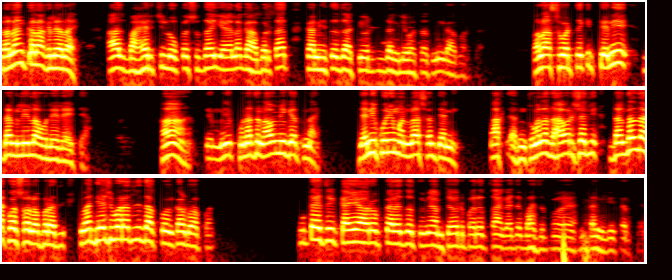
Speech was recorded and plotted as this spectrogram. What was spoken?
कलंक लागलेला आहे. आज बाहेरची लोक सुद्धा यायला घाबरतात कारण इथं जातीवरती दंगली होतात म्हणून घाबरतात. मला असं वाटतं की त्यांनी दंगली लावलेल्या आहेत त्या. हां ते म्हणजे कुणाचं नाव मी घेत नाही. ज्यांनी कोणी म्हणलं असेल त्यांनी. माग तुम्हाला दहा वर्षातली दंगल दाखवा सोलापुरातली किंवा देशभरातली दाखवा काढू आपण. उठायचं काही आरोप करायचं तुम्ही आमच्यावर परत सांगायचं भाजप दंगली करताय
